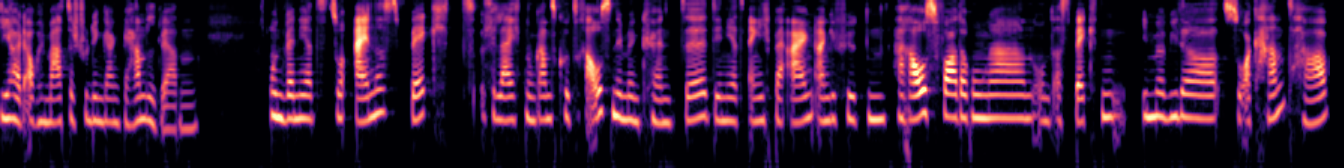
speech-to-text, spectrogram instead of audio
die halt auch im Masterstudiengang behandelt werden. Und wenn jetzt so ein Aspekt vielleicht nur ganz kurz rausnehmen könnte, den ich jetzt eigentlich bei allen angeführten Herausforderungen und Aspekten immer wieder so erkannt habe,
